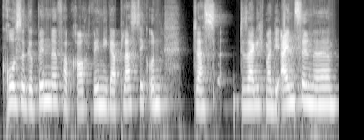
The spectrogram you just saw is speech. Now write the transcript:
große Gebinde, verbraucht weniger Plastik und das, sage ich mal, die einzelne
